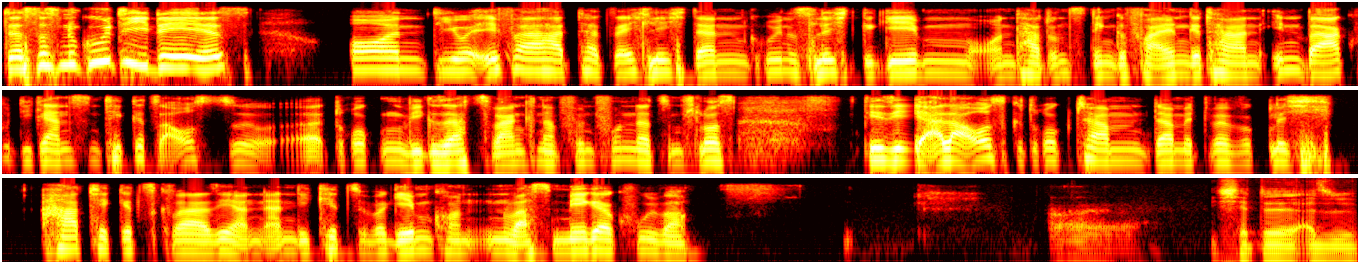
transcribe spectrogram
dass das eine gute Idee ist. Und die UEFA hat tatsächlich dann grünes Licht gegeben und hat uns den Gefallen getan, in Baku die ganzen Tickets auszudrucken. Wie gesagt, es waren knapp 500 zum Schluss, die sie alle ausgedruckt haben, damit wir wirklich Hardtickets quasi an, an die Kids übergeben konnten, was mega cool war. Ah, ja. Ich hätte, also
